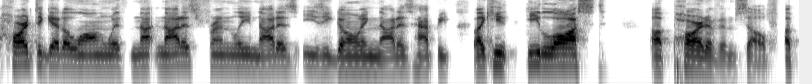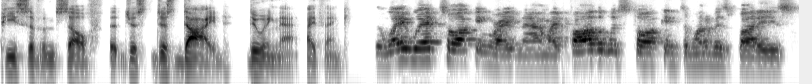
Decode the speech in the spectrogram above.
hard to get along with, not not as friendly, not as easygoing, not as happy. Like he he lost a part of himself, a piece of himself that just just died doing that, I think. The way we're talking right now, my father was talking to one of his buddies.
